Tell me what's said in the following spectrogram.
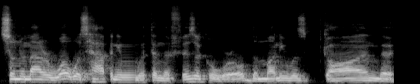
So no matter what was happening within the physical world the money was gone the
